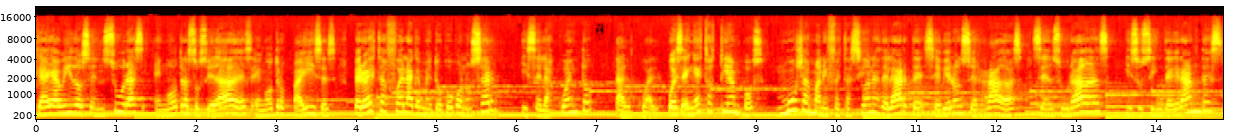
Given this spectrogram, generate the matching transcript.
que haya habido censuras en otras sociedades, en otros países, pero esta fue la que me tocó conocer y se las cuento tal cual. Pues en estos tiempos muchas manifestaciones del arte se vieron cerradas, censuradas y sus integrantes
